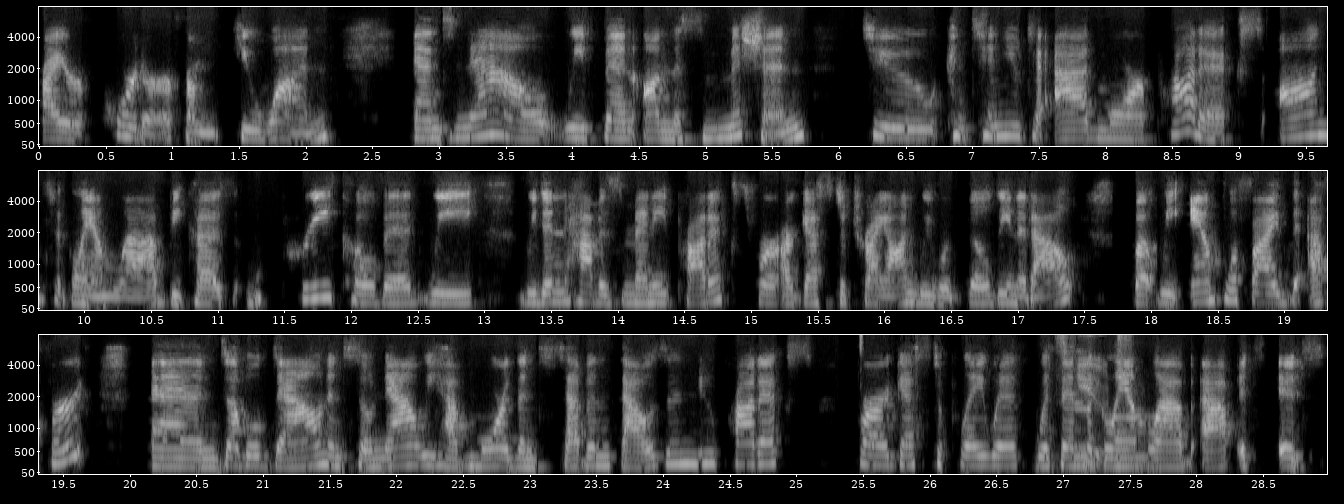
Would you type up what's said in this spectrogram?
prior quarter, from Q1. And now we've been on this mission to continue to add more products onto Glam Lab because pre-COVID we we didn't have as many products for our guests to try on. We were building it out, but we amplified the effort and doubled down. And so now we have more than 7,000 new products for our guests to play with within the Glam Lab app. It's it's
